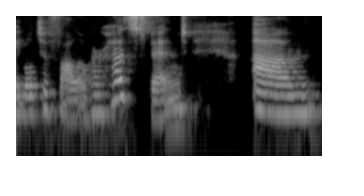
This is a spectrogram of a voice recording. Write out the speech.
able to follow her husband, um,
